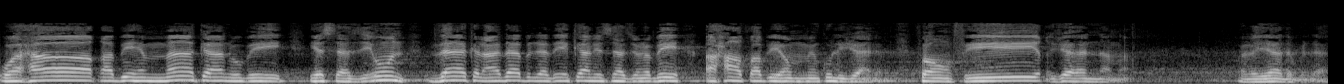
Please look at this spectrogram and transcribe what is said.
وحاق بهم ما كانوا به يستهزئون. ذاك العذاب الذي كانوا يستهزئون به أحاط بهم من كل جانب فهم في جهنم. والعياذ بالله.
